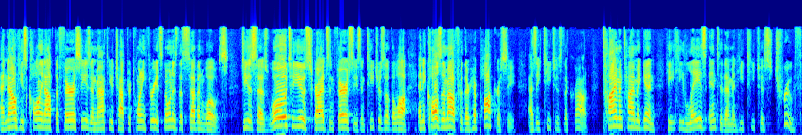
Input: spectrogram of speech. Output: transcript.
and now he's calling out the Pharisees in Matthew chapter 23. It's known as the seven woes. Jesus says, Woe to you, scribes and Pharisees and teachers of the law. And he calls them out for their hypocrisy as he teaches the crowd. Time and time again, he, he lays into them and he teaches truth.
